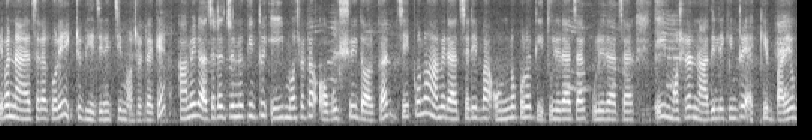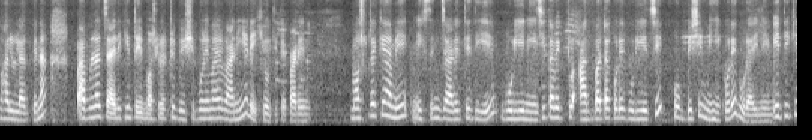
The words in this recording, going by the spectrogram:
এবার নাড়াচাড়া করে একটু ভেজে নিচ্ছি মশলাটাকে। আমের আচারের জন্য কিন্তু এই মশলাটা অবশ্যই দরকার। যে কোনো আমের আচারে বা অন্য কোনো তেঁতুলের আচার, কুলের আচার, এই মশলাটা না দিলে কিন্তু একেবারেও ভালো লাগবে না। আপনারা চাইলে কিন্তু এই মশলাটা একটু বেশি পরিমাণে বানিয়ে রেখেও দিতে পারেন। মশলাটাকে আমি মিক্সিং জারেতে দিয়ে গুঁড়িয়ে নিয়েছি। তবে একটু আধ বাটা করে গুঁড়িয়েছি, খুব বেশি মিহি করে গুঁড়াইনি। এদিকে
